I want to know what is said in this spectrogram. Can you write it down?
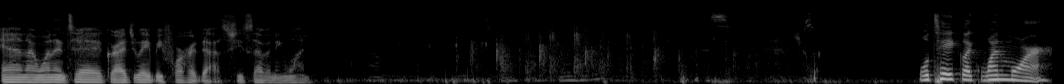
and I wanted to graduate before her death. She's 71. We'll take like one more.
